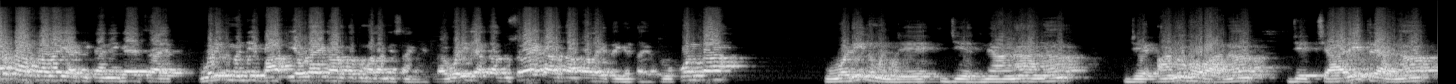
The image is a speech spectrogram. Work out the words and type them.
अर्थ आपल्याला या ठिकाणी घ्यायचा आहे. वडील म्हणजे बाप एवढा एक अर्थ तुम्हाला मी सांगितला. वडील याचा दुसरा एक अर्थ आपल्याला इथे घेता येतो. कोणता? वडील म्हणजे जे ज्ञानानं जे अनुभवानं जे चारित्र्यानं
